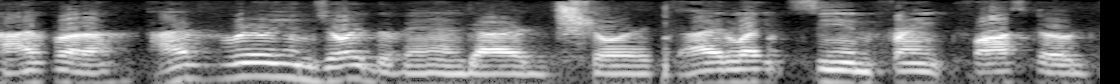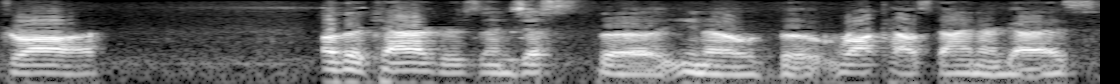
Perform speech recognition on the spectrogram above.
I've uh, I've really enjoyed the Vanguard story. I like seeing Frank Fosco draw other characters than just the you know the Rockhouse Diner guys,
